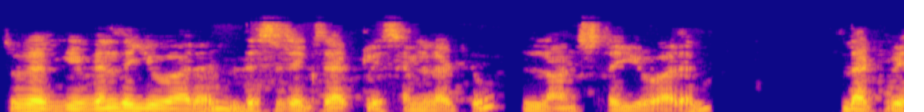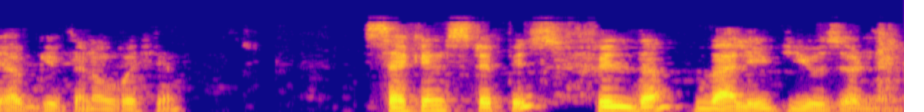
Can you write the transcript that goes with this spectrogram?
so we have given the url this is exactly similar to launch the url that we have given over here. Second step is fill the valid username.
